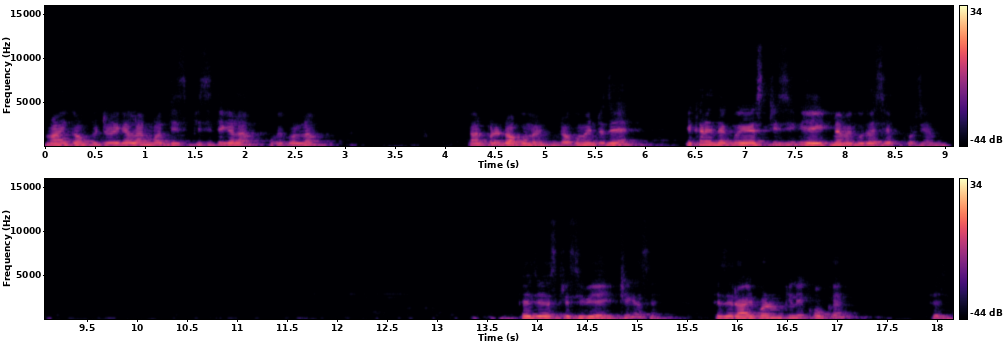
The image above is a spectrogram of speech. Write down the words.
মাই কম্পিউটারে গেলাম বা দিস পিসিতে গেলাম, ওকে করলাম। তারপরে ডকুমেন্ট ডকুমেন্টে যে এখানে দেখব এসটিসিবি এইট নামে কোথায় সেভ করছি আমি। এই যে এসটিসিবি এইট ঠিক আছে? এই যে রাইট বাটন ক্লিক ওকে এই যে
